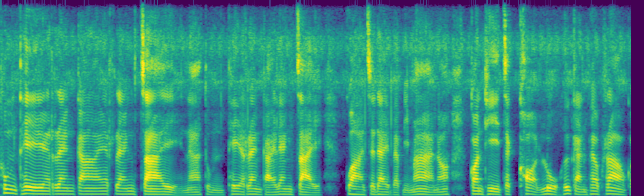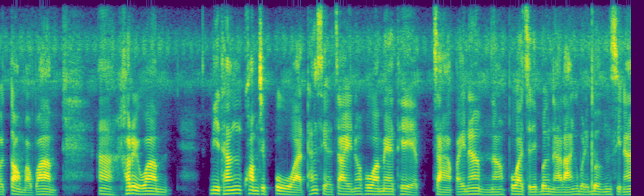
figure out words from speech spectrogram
ทุ่มเทแรงกายแรงใจนะทุ่มเทแรงกายแรงใจ กว่าจะได้แบบนี้มาเนาะก่อนที่จะคลอดลูกคือการแพร่ๆก็ต้องแบบว่าอ่าเขาเรียกว่ามีทั้งความเจ็บปวดทั้งเสียใจเนาะเพราะว่าแม่เทพจากไปน้ำเนาะเพราะว่าจะได้เบิ่งหน้าร้านก็บ่ได้เบิ่งสินะ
